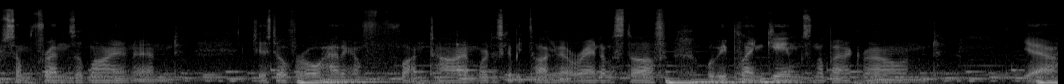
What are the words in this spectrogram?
some friends of mine and just overall having a fun time. We're just gonna be talking about random stuff. We'll be playing games in the background. Yeah,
